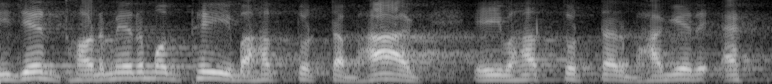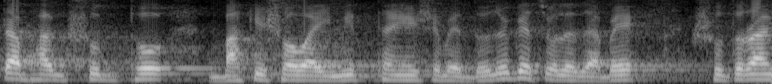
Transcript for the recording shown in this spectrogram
নিজের ধর্মের মধ্যেই বাহাত্তরটা ভাগ, এই বাহাত্তরটার ভাগের একটা ভাগ শুদ্ধ, বাকি সবাই মিথ্যা হিসেবে দোজকে চলে যাবে। সুতরাং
